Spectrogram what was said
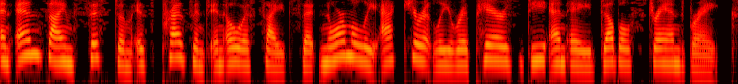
An enzyme system is present in oocytes that normally accurately repairs DNA double-strand breaks.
